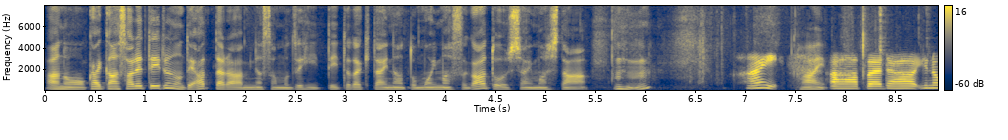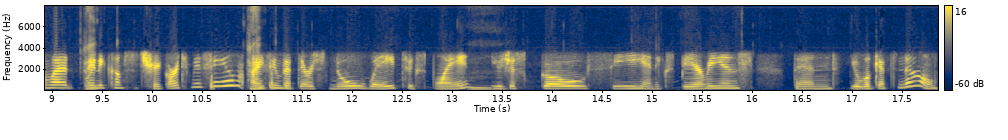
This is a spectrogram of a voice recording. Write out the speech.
あの、開館されているのであったら、皆さんもぜひ行っていただきたいなと思いますが、とおっしゃいました。うん。Hi. Hi. Uh, but uh, you know what? Hi. When it comes to Trick Art Museum, Hi. I think that there's no way to explain. Mm. You just go see and experience then you will get to know.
